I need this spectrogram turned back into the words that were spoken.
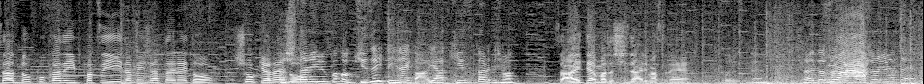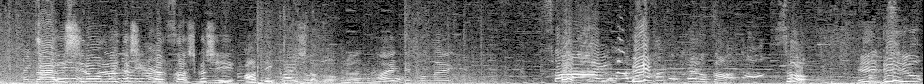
さあどこかで一発いいダメージ与えないと？勝機はないぞ。下にいることを気づいていないか？いや気づかれてしまったさあ相手はまだ資材ありますね。そうですね。内藤さんが後ろになってさあ後ろを向いた瞬間さあしかし当て返したぞ。相手そんなに、さあ今の勝ったのか。そう。え、強っ。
